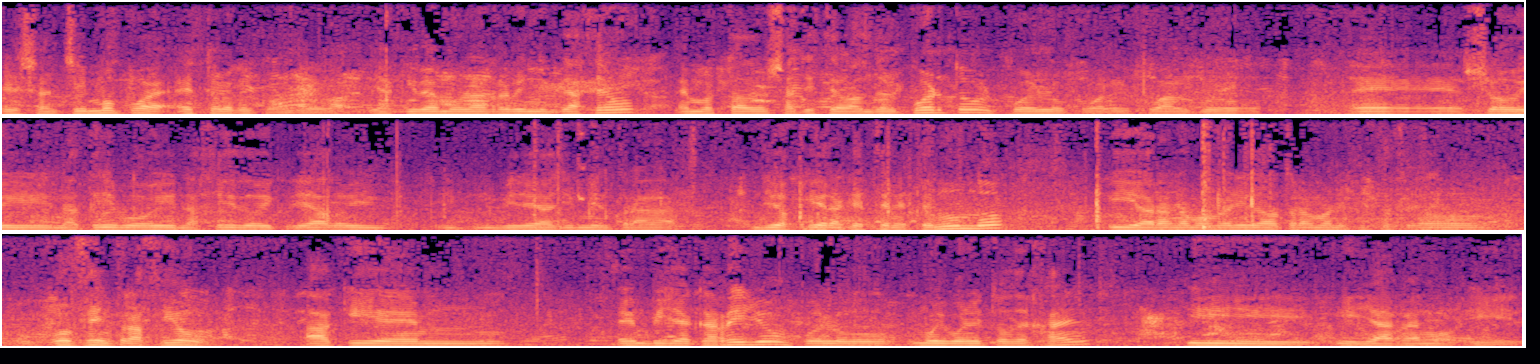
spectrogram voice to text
el sanchismo, pues, esto es lo que conlleva. Y aquí vemos una reivindicación. Hemos estado en Satisteban del Puerto, el pueblo por el cual yo eh, soy nativo y nacido y criado y, viviré allí mientras Dios quiera que esté en este mundo. Y ahora nos hemos venido a otra manifestación, concentración aquí en, en Villacarrillo, un pueblo muy bonito de Jaén. Y, ya vemos, y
